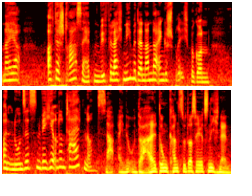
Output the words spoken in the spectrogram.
Naja, auf der Straße hätten wir vielleicht nie miteinander ein Gespräch begonnen. Und nun sitzen wir hier und unterhalten uns. na, eine Unterhaltung kannst du das ja jetzt nicht nennen.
